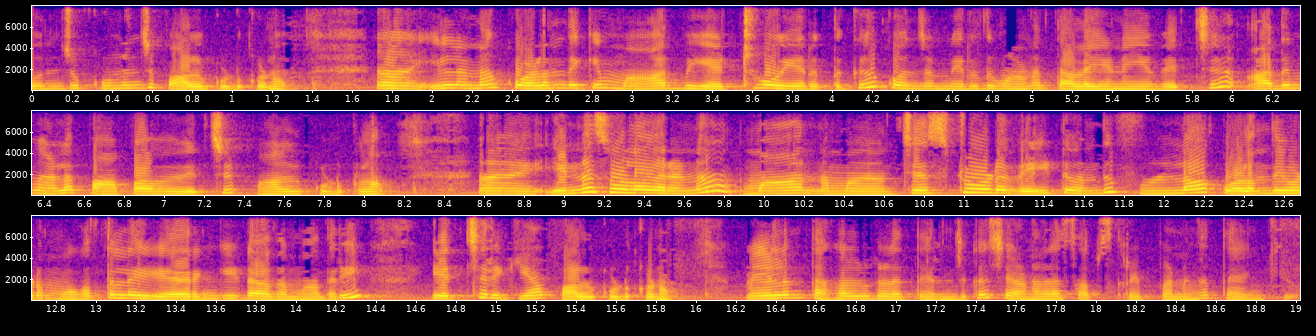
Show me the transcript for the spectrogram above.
கொஞ்சம் குனிஞ்சு பால் கொடுக்கணும். இல்லைன்னா குழந்தைக்கு மார்பு எற்ற உயரத்துக்கு கொஞ்சம் மிருதுவான தலையணையை வச்சு அது மேலே பாப்பாவை வச்சு பால் கொடுக்கலாம். என்ன சொல்ல வரேன்னா மா நம்ம செஸ்டோட வெயிட் வந்து ஃபுல்லாக குழந்தையோட முகத்தில் இறங்கிடாத மாதிரி எச்சரிக்கையாக பால் கொடுக்கணும். மேலும் தகவல்களை தெரிஞ்சுக்க சேனலை சப்ஸ்கிரைப் பண்ணுங்கள் தேங்க்யூ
